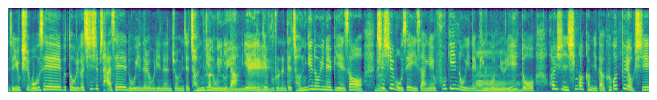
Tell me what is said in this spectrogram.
이제 65세부터 우리가 74세 노인을 우리는 좀 이제 전기, 전기 노인이다. 노인, 예, 네. 이렇게 부르는데 전기 노인에 비해서 네. 75세 이상의 후기 노인의 어. 빈곤율이 또 훨씬 심각합니다. 그것도 역시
